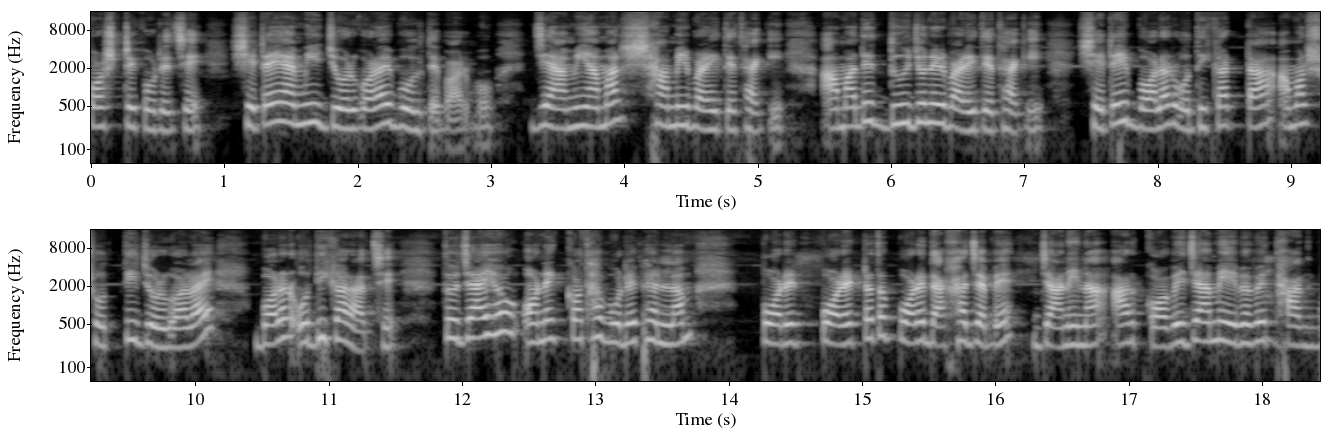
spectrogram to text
কষ্টে করেছে, সেটাই আমি জোর গড়ায় বলতে পারব যে আমি আমার স্বামীর বাড়িতে থাকি, আমাদের দুইজনের বাড়িতে থাকি। সেটাই বলার অধিকারটা আমার সত্যি জোর গড়ায় বলার অধিকার আছে। তো যাই হোক, অনেক কথা বলে ফেললাম। পরের, পরেরটা তো পরে দেখা যাবে, জানি না। আর কবে যে আমি এভাবে থাকব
